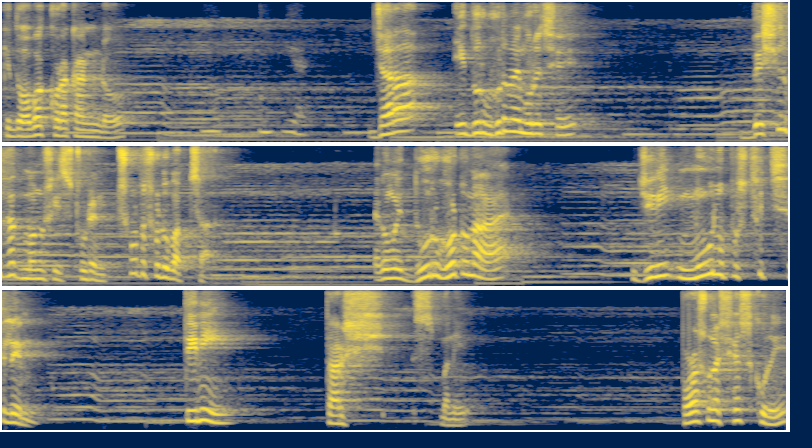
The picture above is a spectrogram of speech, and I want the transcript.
কিন্তু অবাক করা কাণ্ড, যারা এই দুর্ঘটনায় মরেছে, বেশিরভাগ মানুষই স্টুডেন্ট ছোট ছোট বাচ্চা। এবং এই দুর্ঘটনায় যিনি মূল উপস্থিত ছিলেন, তিনি তার মানে পড়াশোনা শেষ করে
